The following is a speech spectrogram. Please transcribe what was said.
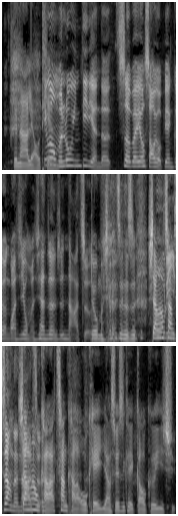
跟大家聊天。因为我们录音地点的设备又稍有变更的关系，我们现在真的是拿着。对，我们现在真的是 像唱上的像那种卡拉唱卡拉 OK 一样，随时可以高歌一曲。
